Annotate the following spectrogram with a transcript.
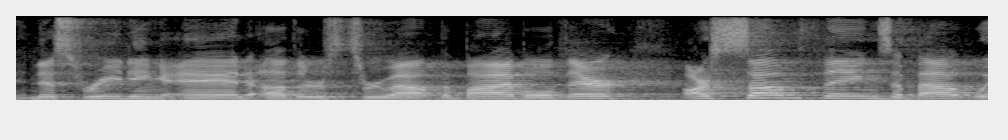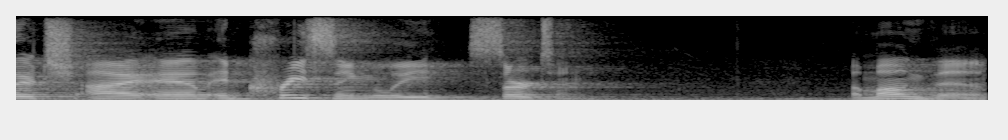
in this reading and others throughout the Bible, there are some things about which I am increasingly certain. Among them,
